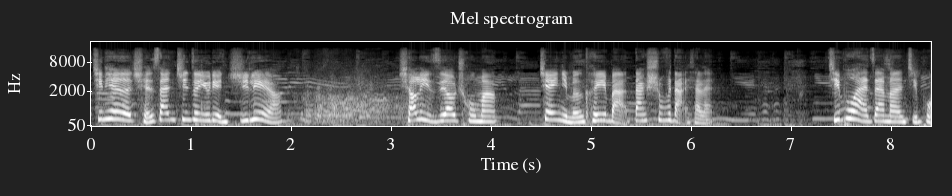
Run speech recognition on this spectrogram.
今天的前三竞争有点激烈啊，小李子要冲吗？建议你们可以把大师傅打下来。吉普还在吗？吉普，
